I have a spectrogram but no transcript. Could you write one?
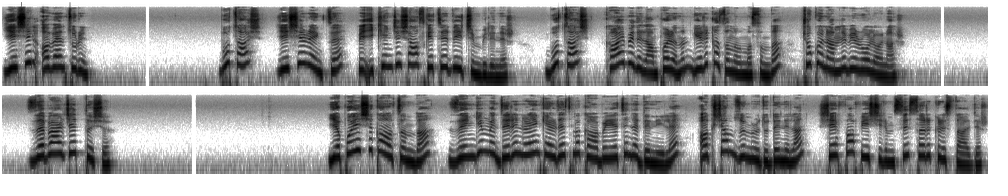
Yeşil aventurin Bu taş yeşil renkte ve ikinci şans getirdiği için bilinir. Bu taş kaybedilen paranın geri kazanılmasında çok önemli bir rol oynar. Zebercet taşı Yapay ışık altında zengin ve derin renk elde etme kabiliyeti nedeniyle akşam zümrüdü denilen şeffaf yeşilimsi sarı kristaldir.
